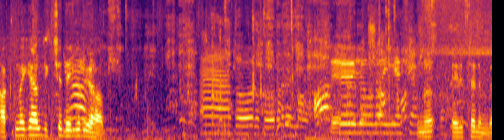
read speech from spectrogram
Aklına geldikçe Kim deliriyor abi. Ha doğru doğru. Böyle olay yaşanmış. Bunu eritelim be.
